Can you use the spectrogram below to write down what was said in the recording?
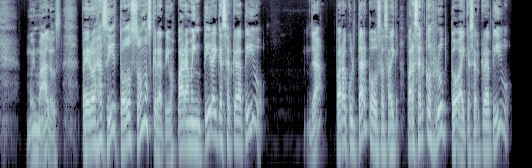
muy malos, pero es así, todos somos creativos. Para mentir hay que ser creativo, ¿ya? Para ocultar cosas, hay, para ser corrupto hay que ser creativo.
